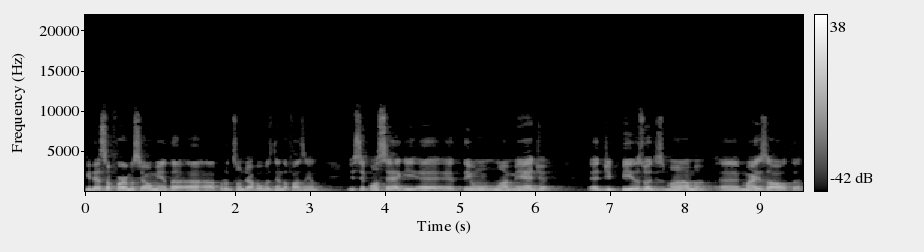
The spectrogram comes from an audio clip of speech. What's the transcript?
Que dessa forma você aumenta a, a produção de arrobas dentro da fazenda. E você consegue é, é, ter um, uma média é, de peso a desmama é, mais alta,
